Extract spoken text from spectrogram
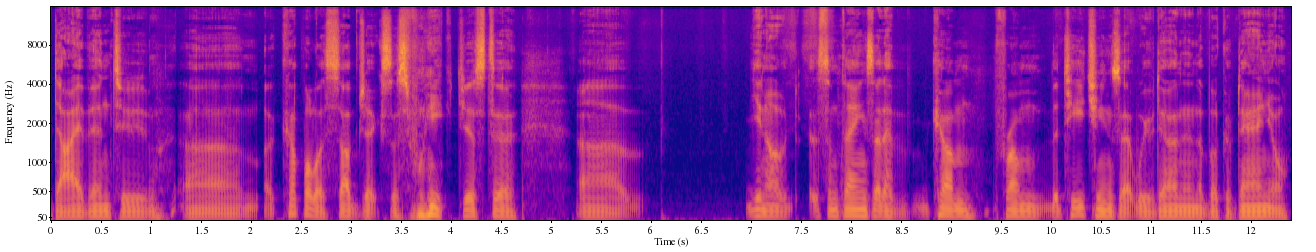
dive into um, a couple of subjects this week just to, uh, you know, some things that have come from the teachings that we've done in the book of Daniel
